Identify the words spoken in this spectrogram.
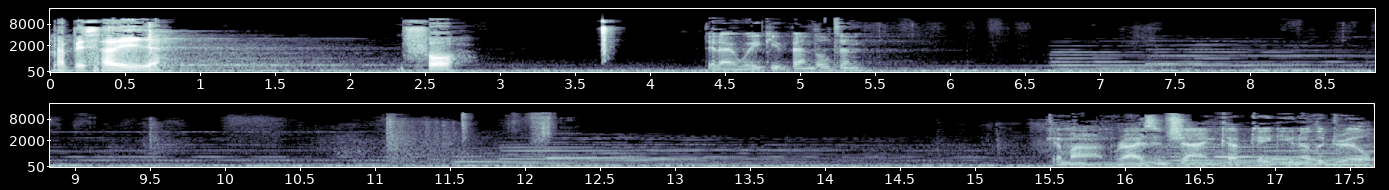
Una pesadilla. Fo. Did I wake you, Pendleton? Come on, rise and shine, Cupcake. You know the drill.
